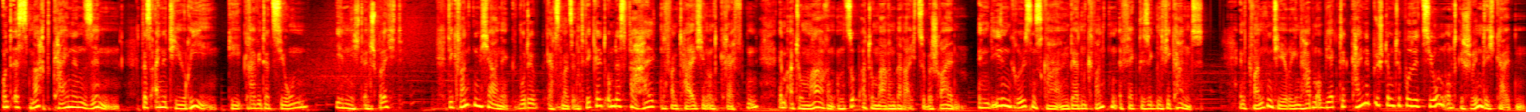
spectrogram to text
und es macht keinen Sinn, dass eine Theorie, die Gravitation, ihr nicht entspricht. Die Quantenmechanik wurde erstmals entwickelt, um das Verhalten von Teilchen und Kräften im atomaren und subatomaren Bereich zu beschreiben. In diesen Größenskalen werden Quanteneffekte signifikant. In Quantentheorien haben Objekte keine bestimmte Position und Geschwindigkeiten,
